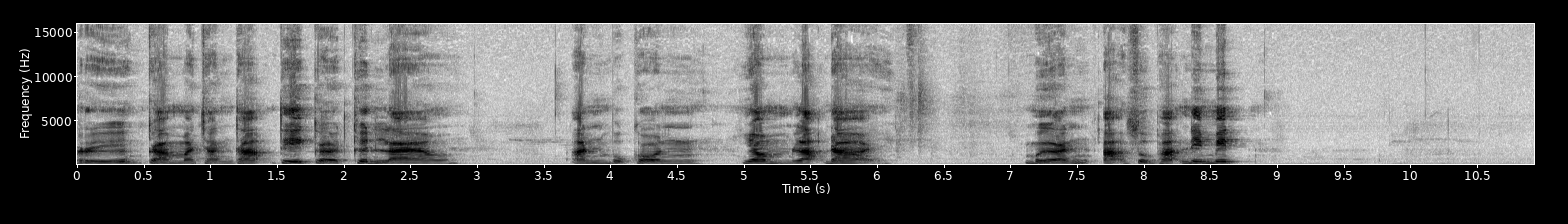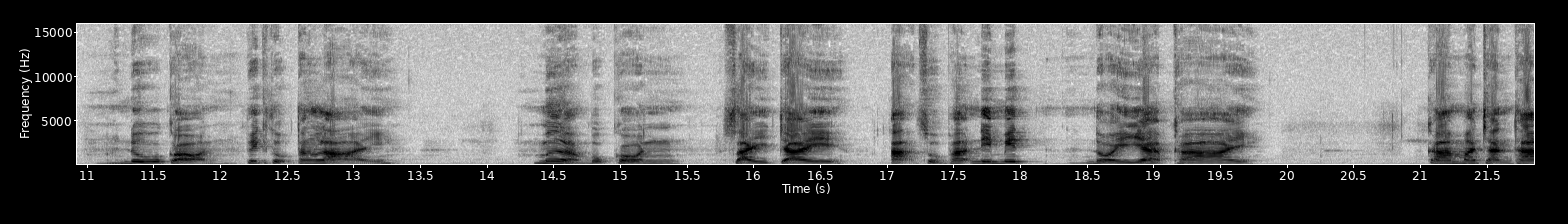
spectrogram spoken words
หรือกรรมฉันทะที่เกิดขึ้นแล้ว อันบุคคลย่อมละได้ เหมือนอสุภนิมิต ดูก่อนภิกษุทั้งหลาย เมื่อบุคคลใส่ใจ อสุภนิมิตโดยแยบคาย กามฉันทะ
